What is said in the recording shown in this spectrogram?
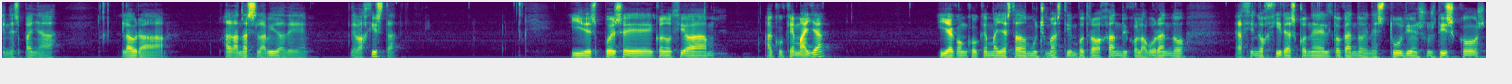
en España Laura a ganarse la vida de, bajista. Y después eh, conoció a, a Coquemaya y ya con Coquemaya ha estado mucho más tiempo trabajando y colaborando, haciendo giras con él, tocando en estudio, en sus discos.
